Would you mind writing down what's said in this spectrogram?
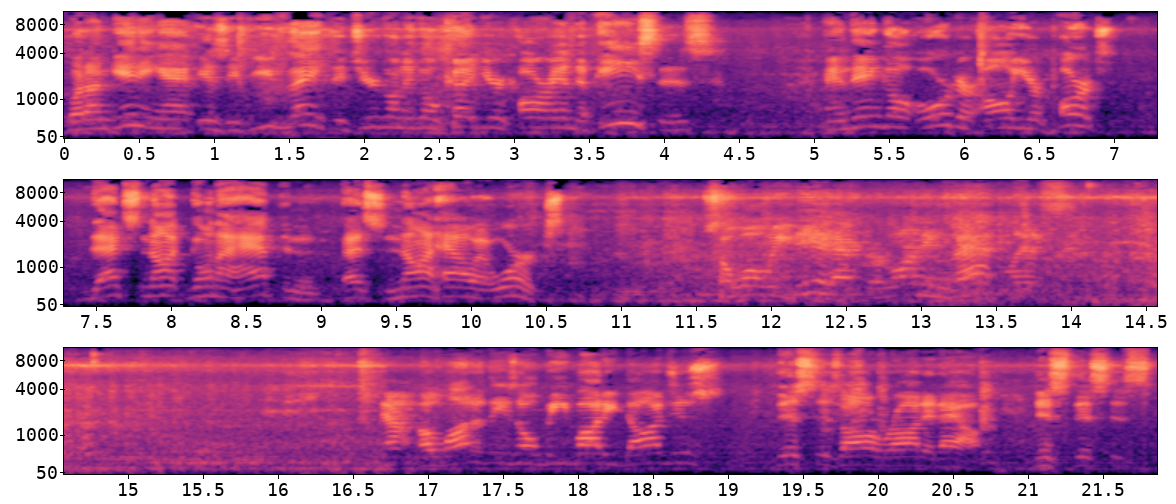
what I'm getting at is if you think that you're going to go cut your car into pieces and then go order all your parts, that's not going to happen. That's not how it works. So what we did after learning that lesson now, a lot of these old B-body Dodges, this is all rotted out. This this is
